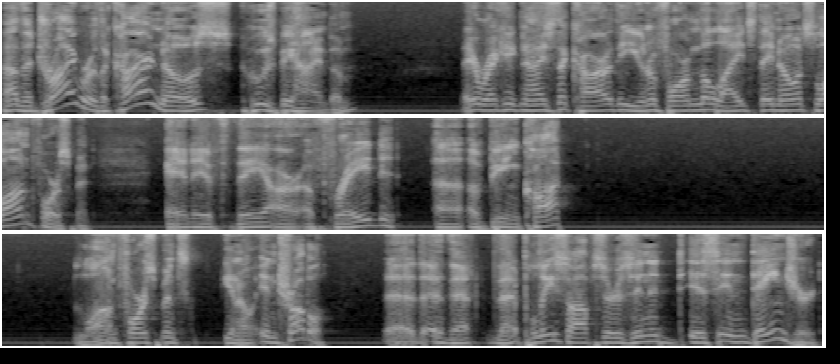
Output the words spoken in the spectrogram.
Now, the driver of the car knows who's behind them. They recognize the car, the uniform, the lights. They know it's law enforcement. And if they are afraid uh, of being caught, law enforcement's you know in trouble. Uh, th- that that police officer is in is endangered.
